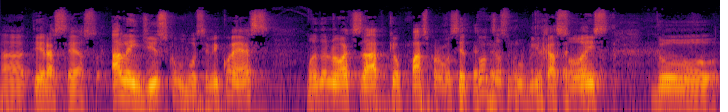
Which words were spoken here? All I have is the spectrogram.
uh, ter acesso. Além disso, como você me conhece, manda no WhatsApp que eu passo para você todas as publicações do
